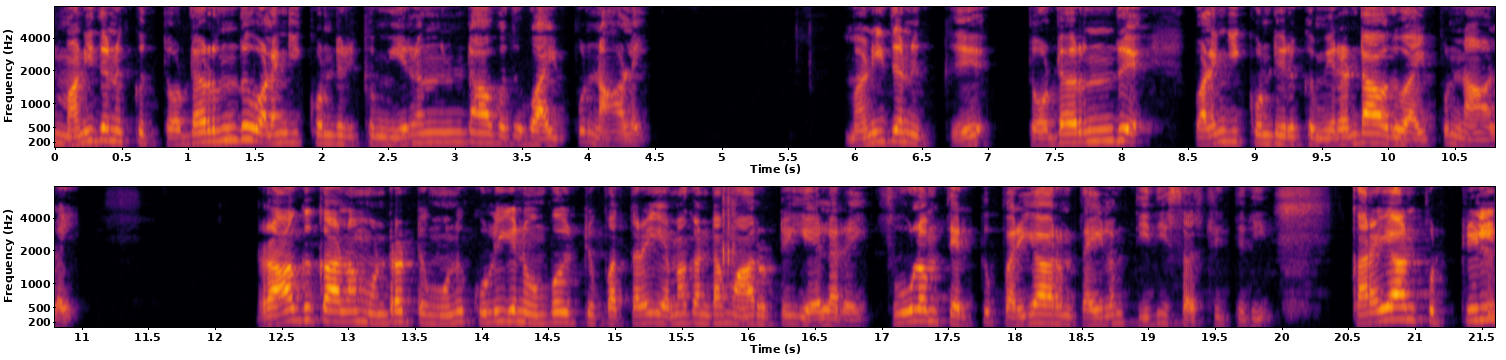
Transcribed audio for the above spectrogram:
மனிதனுக்கு தொடர்ந்து வழங்கிக் கொண்டிருக்கும் இரண்டாவது வாய்ப்பு நாளை. மனிதனுக்கு தொடர்ந்து வழங்கி கொண்டிருக்கும் இரண்டாவது வாய்ப்பு நாளை. ராகு காலம் ஒன்றட்டு டு மூணு குளியன் ஒம்பது டு பத்தரை யமகண்டம் ஆறு டு ஏழரை. சூலம் தெற்கு பரிகாரம் தைலம் திதி சஷ்டி திதி. கரையான் புற்றில்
